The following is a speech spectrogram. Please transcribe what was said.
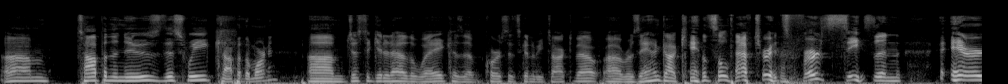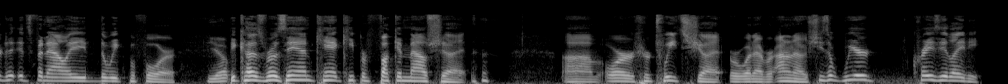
Um, top of the news this week. Top of the morning. Um, just to get it out of the way, because of course it's going to be talked about. Uh, Roseanne got canceled after its first season aired its finale the week before. Yep. Because Roseanne can't keep her fucking mouth shut, um, or her tweets shut, or whatever. I don't know. She's a weird, crazy lady.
